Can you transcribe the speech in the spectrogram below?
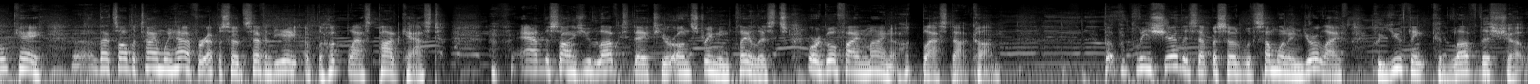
Okay, uh, that's all the time we have for episode 78 of the Hookblast podcast. Add the songs you love today to your own streaming playlists or go find mine at hookblast.com. But, but please share this episode with someone in your life who you think could love this show.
